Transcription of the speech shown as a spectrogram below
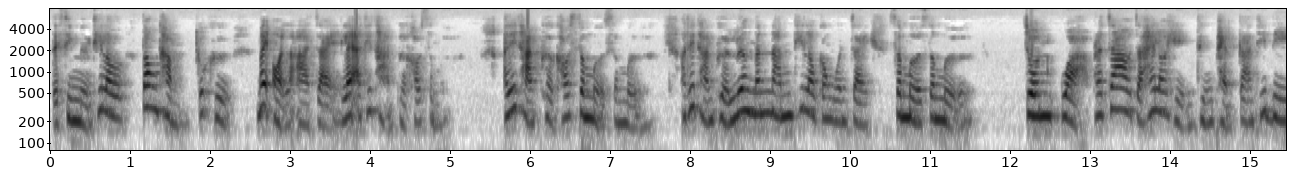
แต่สิ่งหนึ่งที่เราต้องทำก็คือไม่อ่อนละอาใจและอธิษฐานเผื่อเขาเสมอ อธิษฐานเผื่อเขาเสมอเสมอ อธิษฐานเผื่อเรื่องนั้นๆ ที่เรากังวลใจเสมอเสมอ จนกว่าพระเจ้าจะให้เราเห็นถึงแผนการที่ดี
